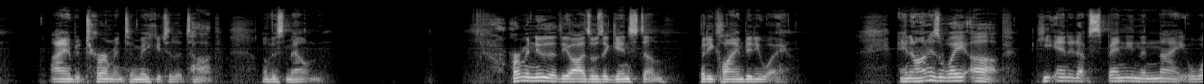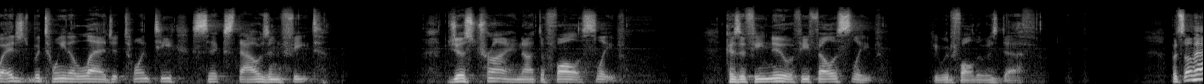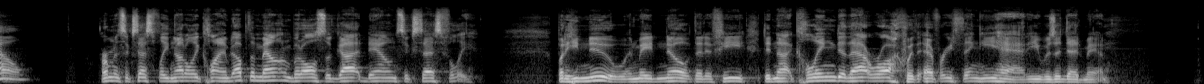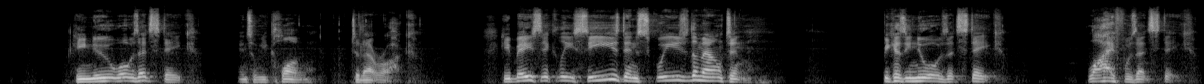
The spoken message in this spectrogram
I am determined to make it to the top of this mountain. Herman knew that the odds was against him, but he climbed anyway. And on his way up, he ended up spending the night wedged between a ledge at 26,000 feet, just trying not to fall asleep. Because if he knew if he fell asleep, he would fall to his death. But somehow, Herman successfully not only climbed up the mountain, but also got down successfully. But he knew and made note that if he did not cling to that rock with everything he had, he was a dead man. He knew what was at stake, and so he clung to that rock. He basically seized and squeezed the mountain because he knew what was at stake. Life was at stake.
